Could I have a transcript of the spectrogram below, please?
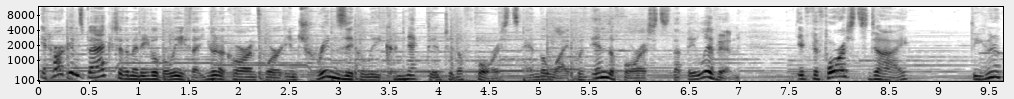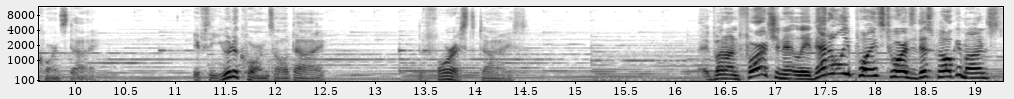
It harkens back to the medieval belief that unicorns were intrinsically connected to the forests and the life within the forests that they live in. If the forests die, the unicorns die. If the unicorns all die, the forest dies. But unfortunately, that only points towards this Pokemon's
